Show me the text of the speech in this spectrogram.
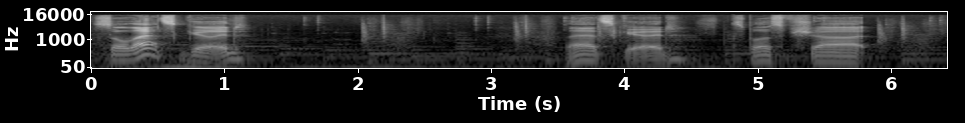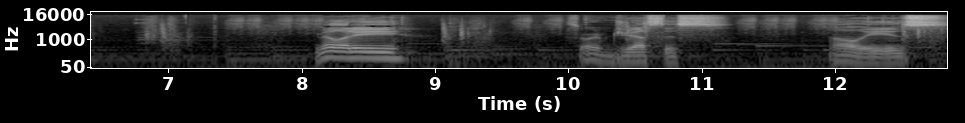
So that's good. That's good. Explosive shot. Humility. Sword of Justice. All these.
